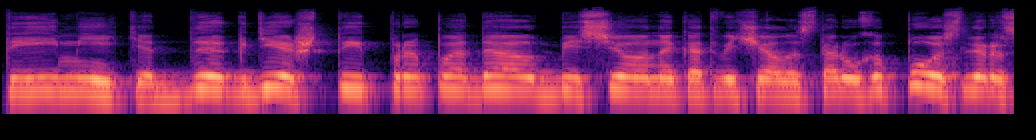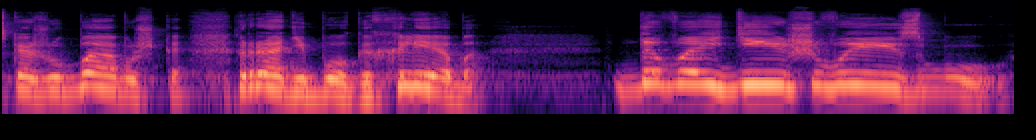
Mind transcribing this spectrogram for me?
ты, Митя! Да где ж ты пропадал, бесенок?» — отвечала старуха. «После расскажу, бабушка. Ради бога, хлеба!» «Да войдишь в избу!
